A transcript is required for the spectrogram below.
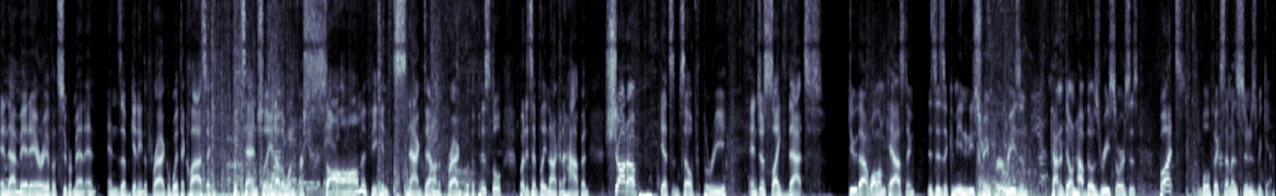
in that mid area, but supamen en ends up getting the frag with the classic. Potentially another one for Psalm if he can snag down a frag with the pistol, but it's simply not going to happen. Shot up, gets himself three, and just like that, do that while I'm casting. This is a community stream for a reason. Kind of don't have those resources, but we'll fix them as soon as we can.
